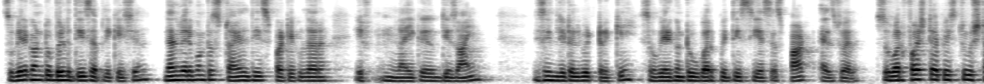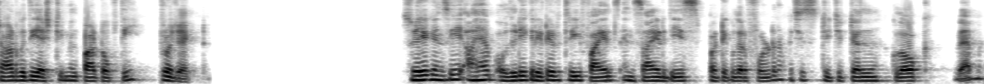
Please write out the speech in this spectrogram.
so we're going to build this application then we're going to style this particular if like uh, design this is a little bit tricky. So we're going to work with the css part as well. So our first step is to start with the html part of the project. So you can see i have already created three files inside this particular folder which is digital clock web.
